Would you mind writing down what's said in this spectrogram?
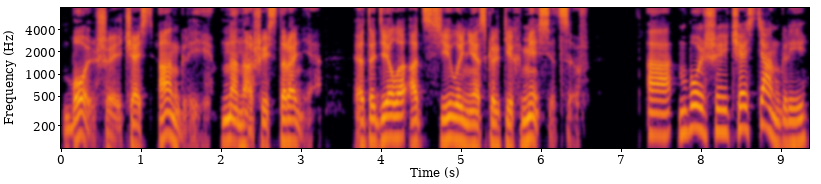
Большая часть Англии на нашей стороне. Это дело от силы нескольких месяцев. А большая часть Англии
